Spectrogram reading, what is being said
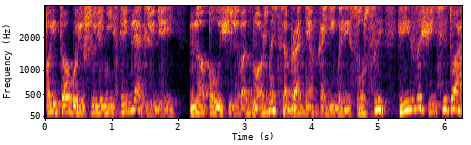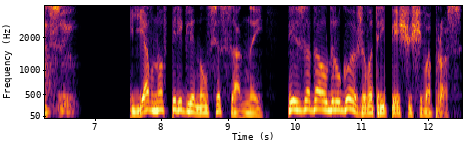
По итогу решили не истреблять людей, но получили возможность собрать необходимые ресурсы и изучить ситуацию. Я вновь переглянулся с Анной и задал другой животрепещущий вопрос.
